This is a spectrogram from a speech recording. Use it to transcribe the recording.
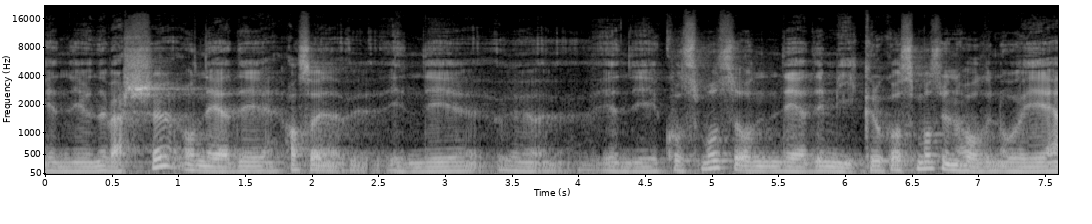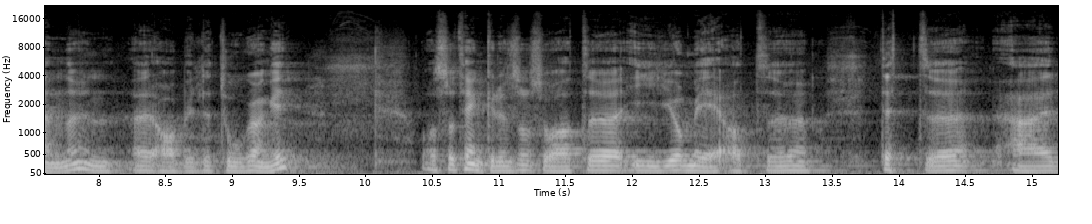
inn i universet og ned i Altså inn i, øh, inn i kosmos og ned i mikrokosmos. Hun holder noe i hendene. Hun er avbildet to ganger. Og så tenker hun som så at uh, i og med at uh, dette er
